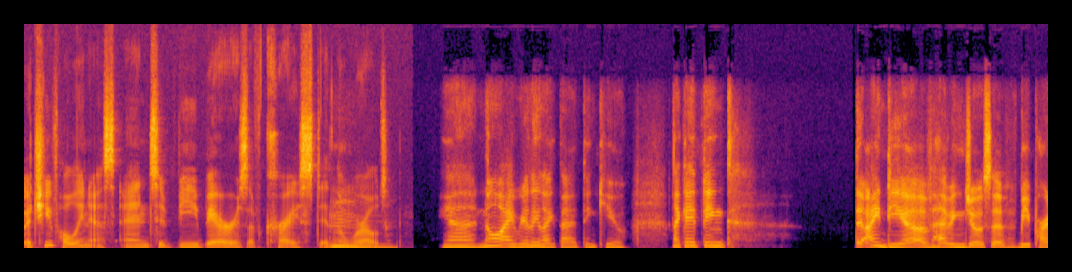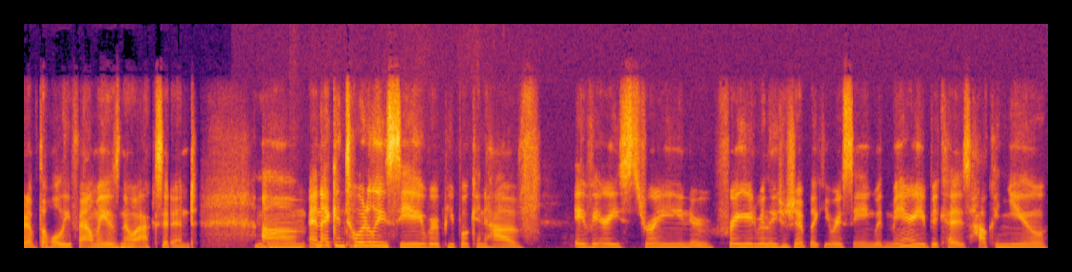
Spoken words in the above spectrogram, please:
achieve holiness and to be bearers of Christ in the hmm. world. Yeah, no, I really like that. Thank you. Like, I think the idea of having Joseph be part of the Holy Family is no accident. Mm-hmm. Um, and I can mm-hmm. totally see where people can have a very strained or frayed relationship, like you were saying with Mary, because how can you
